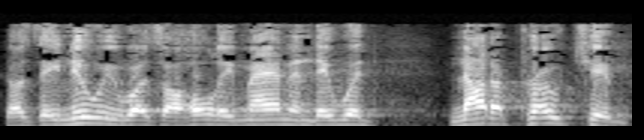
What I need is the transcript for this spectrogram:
Because they knew he was a holy man and they would not approach him.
